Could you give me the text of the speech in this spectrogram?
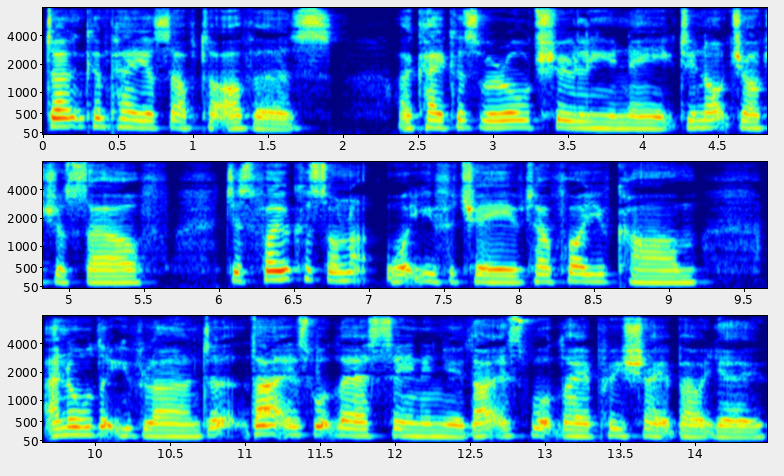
Don't compare yourself to others, okay? Because we're all truly unique. Do not judge yourself just focus on what you've achieved, how far you've come, and all that you've learned. That is what they're seeing in you. That is what they appreciate about you.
